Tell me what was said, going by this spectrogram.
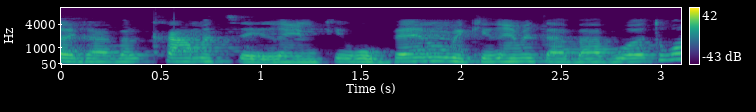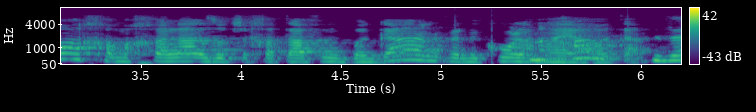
רגע, אבל כמה צעירים? כי רובנו מכירים את האבעבועות רוח, המחלה הזאת שחטפנו בגן ולכולם נכון, היה אותה. זה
